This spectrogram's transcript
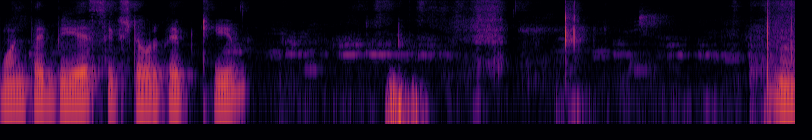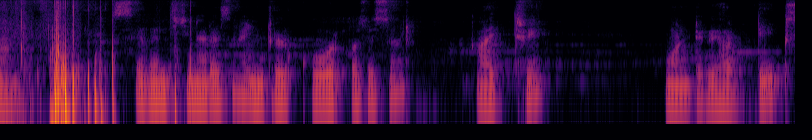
15bs 655 um, seventh generation intel core processor i3 1 tb hard disk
